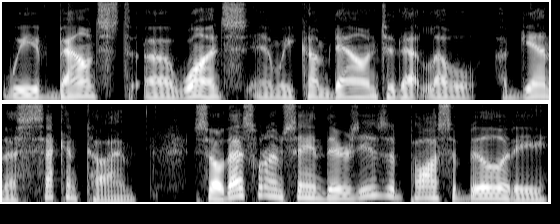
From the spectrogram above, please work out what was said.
we've bounced uh, once and we come down to that level again a second time. So that's what I'm saying. There is a possibility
